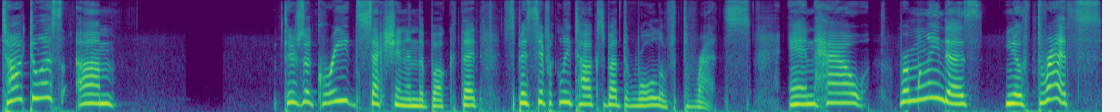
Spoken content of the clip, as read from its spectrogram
Talk to us. Um, there's a great section in the book that specifically talks about the role of threats and how remind us, you know, threats,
